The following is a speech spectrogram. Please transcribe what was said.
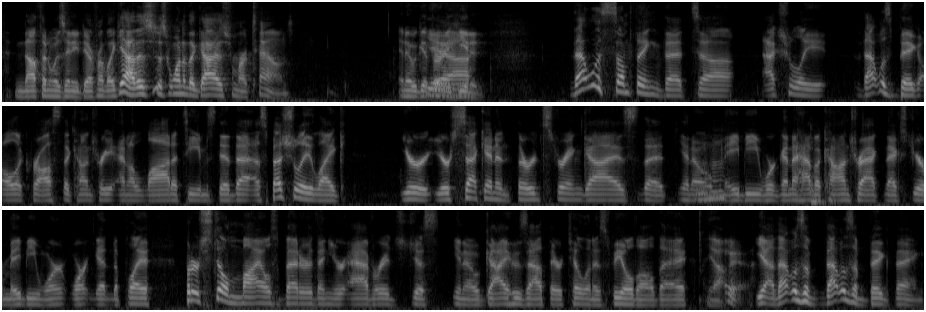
nothing was any different like yeah this is just one of the guys from our towns and it would get very heated that was something that uh, actually that was big all across the country, and a lot of teams did that, especially like your your second and third string guys that you know Mhm. maybe were going to have a contract next year, maybe weren't weren't getting to play, but are still miles better than your average just you know guy who's out there tilling his field all day. Yeah. Oh yeah. Yeah, that was a that was a big thing.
